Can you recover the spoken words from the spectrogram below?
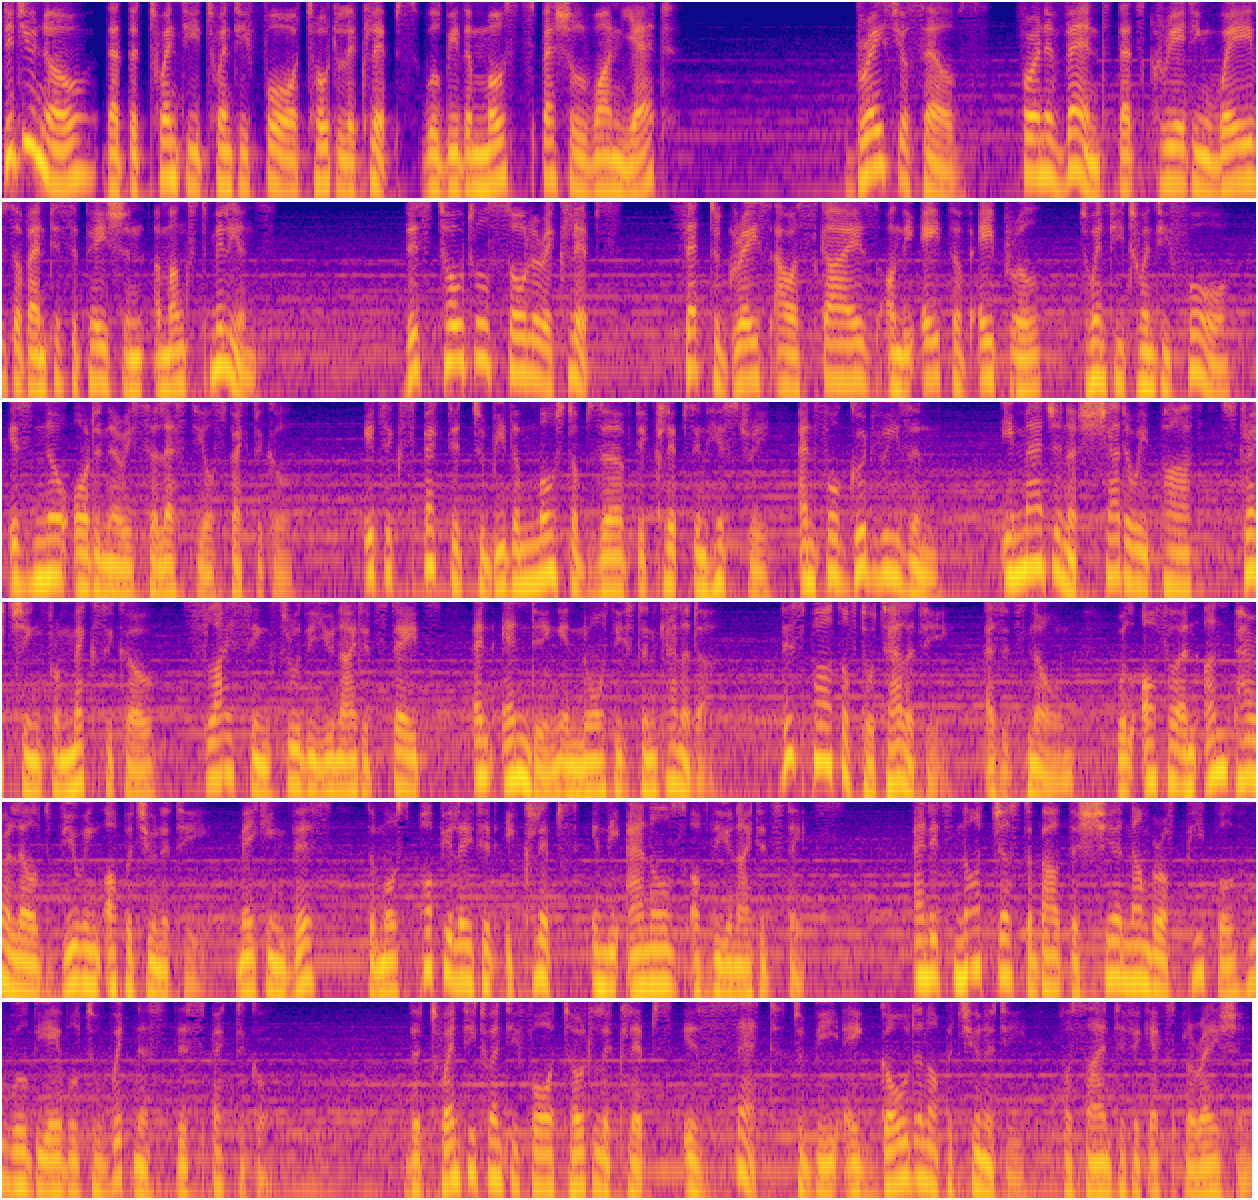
Did you know that the 2024 total eclipse will be the most special one yet? Brace yourselves for an event that's creating waves of anticipation amongst millions. This total solar eclipse, set to grace our skies on the 8th of April 2024, is no ordinary celestial spectacle. It's expected to be the most observed eclipse in history, and for good reason. Imagine a shadowy path stretching from Mexico, slicing through the United States, and ending in northeastern Canada. This path of totality, as it's known, will offer an unparalleled viewing opportunity, making this the most populated eclipse in the annals of the United States. And it's not just about the sheer number of people who will be able to witness this spectacle. The 2024 total eclipse is set to be a golden opportunity for scientific exploration.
